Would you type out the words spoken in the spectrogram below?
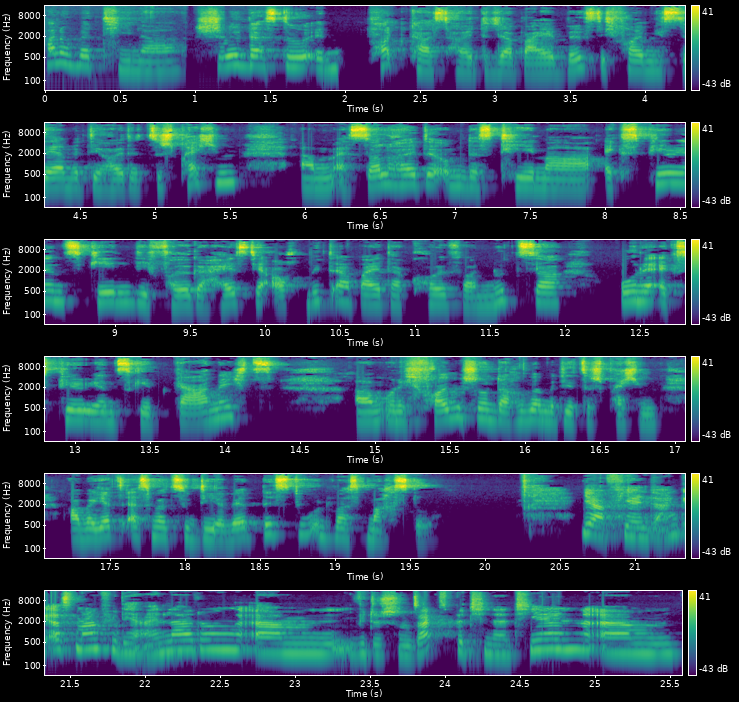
Hallo Bettina, schön, dass du im Podcast heute dabei bist. Ich freue mich sehr, mit dir heute zu sprechen. Ähm, es soll heute um das Thema Experience gehen. Die Folge heißt ja auch Mitarbeiter, Käufer, Nutzer. Ohne Experience geht gar nichts. Ähm, und ich freue mich schon darüber, mit dir zu sprechen. Aber jetzt erstmal zu dir. Wer bist du und was machst du? Ja, vielen Dank erstmal für die Einladung. Ähm, wie du schon sagst, Bettina Thielen. Ähm,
